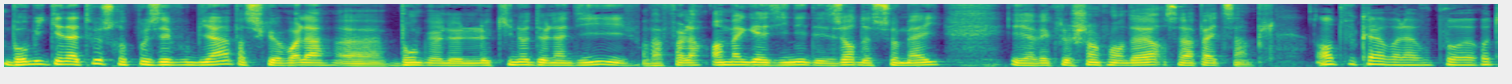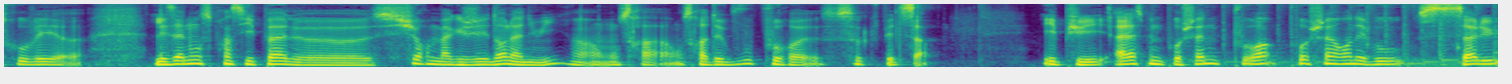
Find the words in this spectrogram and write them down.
Bon week-end à tous, reposez-vous bien parce que voilà, euh, bon, le, le keynote de lundi, il va falloir emmagasiner des heures de sommeil et avec le changement d'heure, ça va pas être simple. En tout cas, voilà, vous pourrez retrouver euh, les annonces principales sur MacG dans la nuit. Hein, on, sera, on sera debout pour s'occuper de ça. Et puis à la semaine prochaine pour un prochain rendez-vous. Salut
